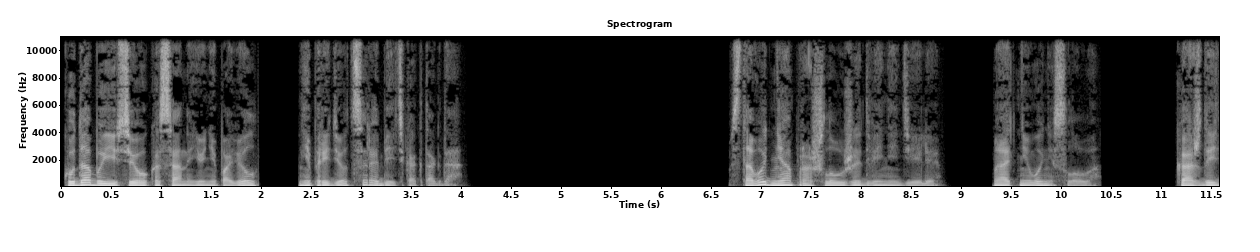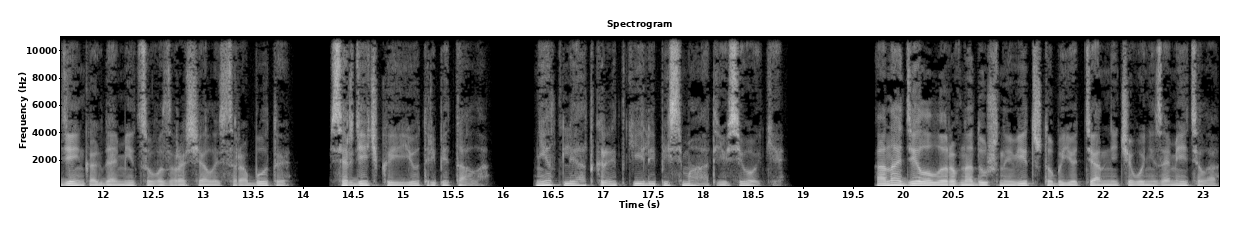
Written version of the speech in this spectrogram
куда бы Исиока-сан ее не повел, не придется робеть, как тогда. С того дня прошло уже две недели, а от него ни слова. Каждый день, когда Мицу возвращалась с работы, сердечко ее трепетало. Нет ли открытки или письма от Юсиоки? Она делала равнодушный вид, чтобы ее Тян ничего не заметила,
